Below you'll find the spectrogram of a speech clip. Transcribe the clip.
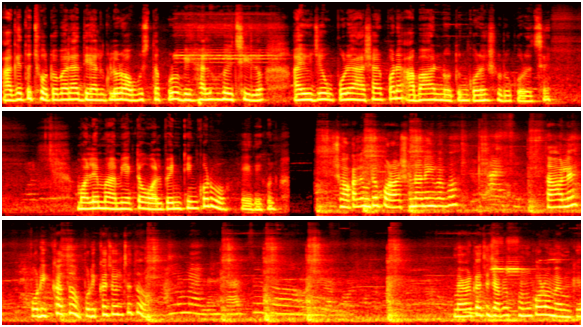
আগে তো ছোটোবেলার দেয়ালগুলোর অবস্থা পুরো বেহাল হয়েছিল। আয়ু যে উপরে আসার পরে আবার নতুন করে শুরু করেছে। বলে, মা, আমি একটা ওয়াল পেন্টিং করব? এই দেখুন। সকালে উঠে পড়াশোনা নেই বাবা। তাহলে পরীক্ষা তো পরীক্ষা চলছে তো? ম্যামের কাছে যাবে। ফোন করো ম্যামকে।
